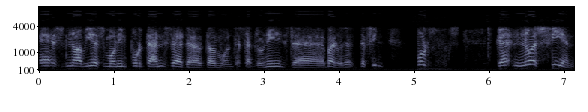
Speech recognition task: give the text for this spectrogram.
tres nòvies molt importants de, de, del món, dels Estats Units, de, bueno, de, de fin, molts que no es fien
